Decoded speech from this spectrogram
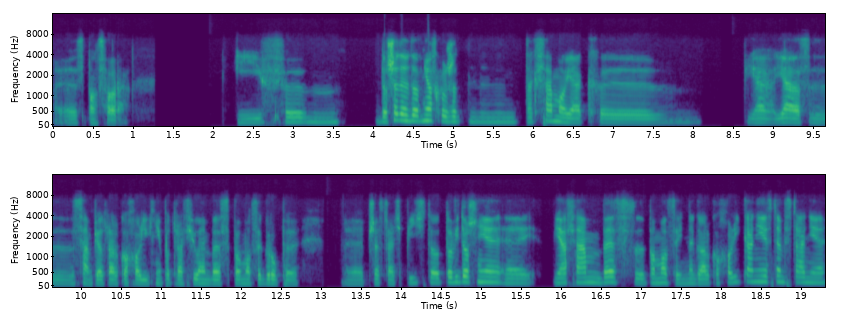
e, sponsora. I w, doszedłem do wniosku, że tak samo jak e, ja, ja sam Piotr Alkoholik nie potrafiłem bez pomocy grupy e, przestać pić, to, to widocznie ja sam bez pomocy innego alkoholika nie jestem w stanie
